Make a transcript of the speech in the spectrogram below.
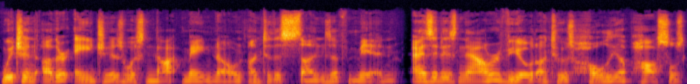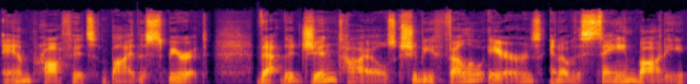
which in other ages was not made known unto the sons of men, as it is now revealed unto his holy apostles and prophets by the Spirit, that the Gentiles should be fellow heirs and of the same body,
